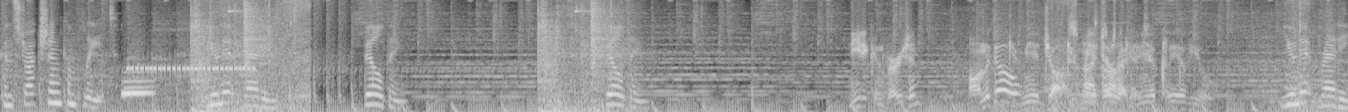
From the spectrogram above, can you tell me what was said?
Construction complete. Unit ready. Building. Building. Need a conversion? On the go. Give me a job. Give me a Sniper target. Give me a clear view. Unit ready.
